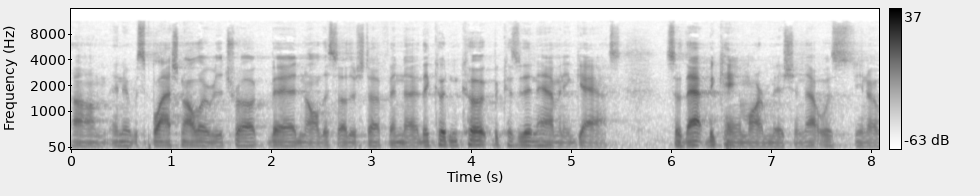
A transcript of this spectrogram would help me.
um, and it was splashing all over the truck bed and all this other stuff. And uh, they couldn't cook because we didn't have any gas. So that became our mission. That was, you know,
